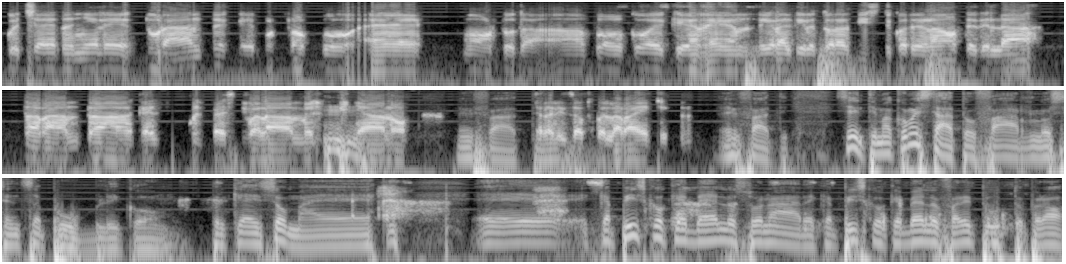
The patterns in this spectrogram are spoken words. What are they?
poi c'è Daniele Durante che purtroppo è morto da poco e che era il direttore artistico della notte della Taranta, che è quel festival a Melpignano. Infatti. realizzato per la Rai infatti senti ma com'è stato farlo senza pubblico perché insomma è, eh, capisco che è bello suonare, capisco che è bello fare tutto, però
